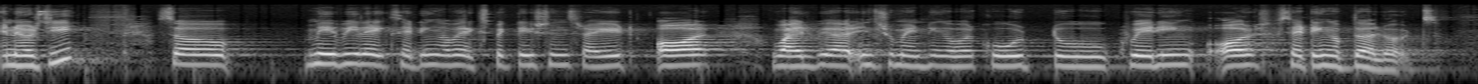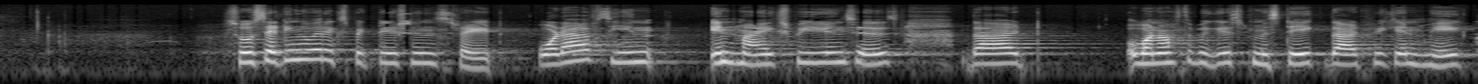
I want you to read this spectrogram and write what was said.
energy. So maybe like setting our expectations right or while we are instrumenting our code to querying or setting up the alerts. So setting our expectations right. What I have seen in my experience is that one of the biggest mistake that we can make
